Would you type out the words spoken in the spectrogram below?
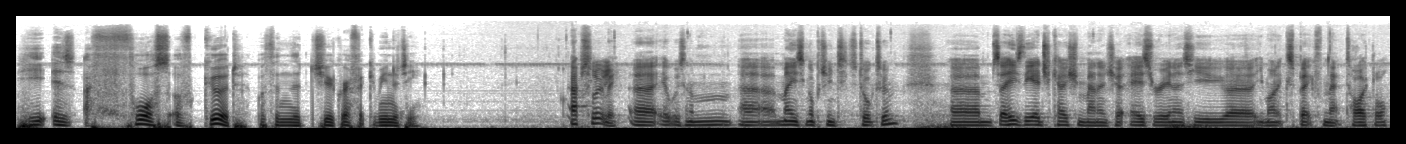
he is a force of good within the geographic community. Absolutely. Uh, it was an am- uh, amazing opportunity to talk to him. Um, so he's the education manager at Esri, and as you uh, you might expect from that title,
